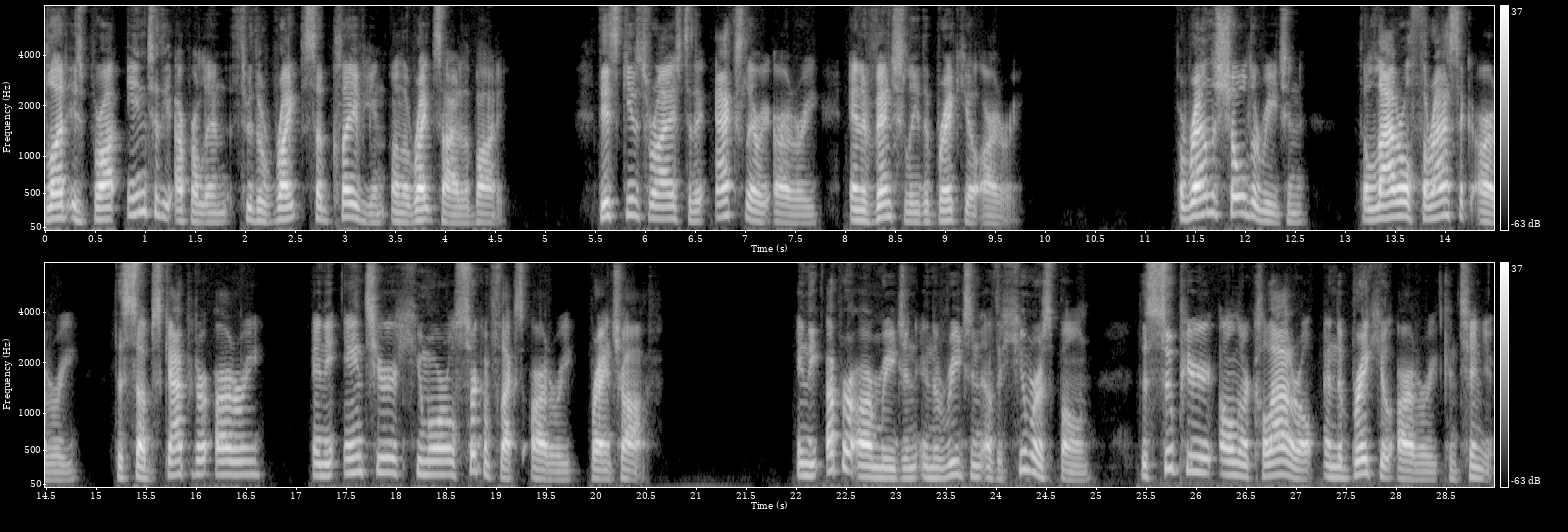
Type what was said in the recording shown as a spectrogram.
Blood is brought into the upper limb through the right subclavian on the right side of the body. This gives rise to the axillary artery and eventually the brachial artery. Around the shoulder region, the lateral thoracic artery, the subscapular artery, and the anterior humeral circumflex artery branch off. In the upper arm region, in the region of the humerus bone, the superior ulnar collateral and the brachial artery continue.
